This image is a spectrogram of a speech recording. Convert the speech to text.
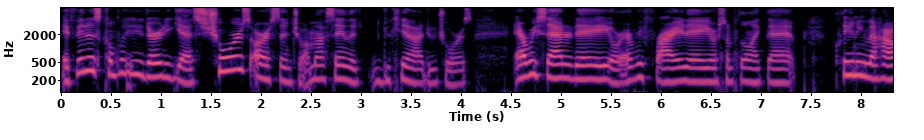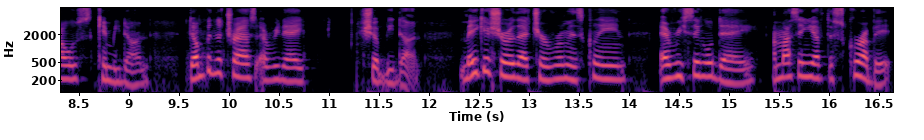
If it is completely dirty, yes, chores are essential. I'm not saying that you cannot do chores. Every Saturday or every Friday or something like that, cleaning the house can be done. Dumping the trash every day should be done. Making sure that your room is clean every single day. I'm not saying you have to scrub it,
